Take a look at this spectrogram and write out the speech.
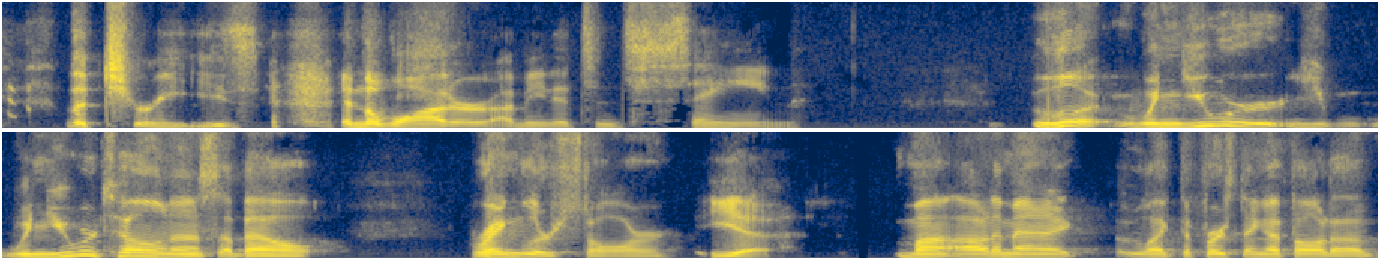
the trees and the water. I mean, it's insane. Look, when you were you, when you were telling us about Wranglerstar, Yeah. my automatic like the first thing I thought of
